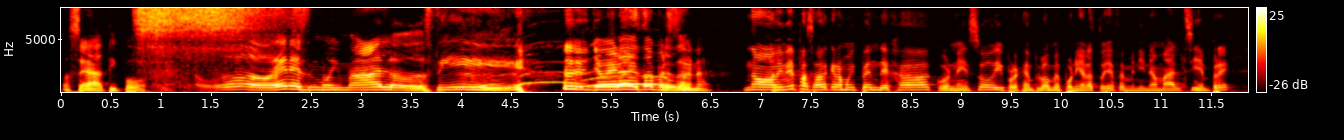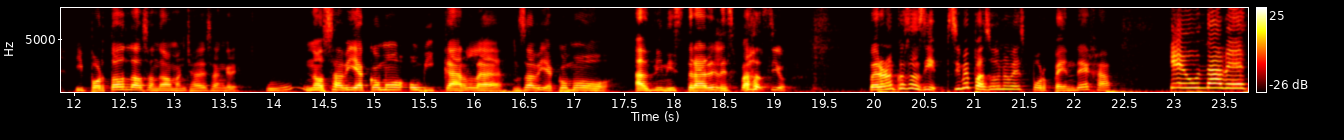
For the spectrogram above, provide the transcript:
O sea, tipo, oh, eres muy malo, sí. yo era esa persona. No, a mí me pasaba que era muy pendeja con eso y, por ejemplo, me ponía la toalla femenina mal siempre y por todos lados andaba manchada de sangre. No sabía cómo ubicarla, no sabía cómo administrar el espacio. Pero una cosa así, sí me pasó una vez por pendeja que una vez,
